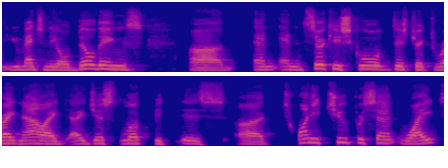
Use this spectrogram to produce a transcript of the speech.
You mentioned the old buildings, uh, and and Syracuse School District right now. I I just looked is 22% uh, white.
